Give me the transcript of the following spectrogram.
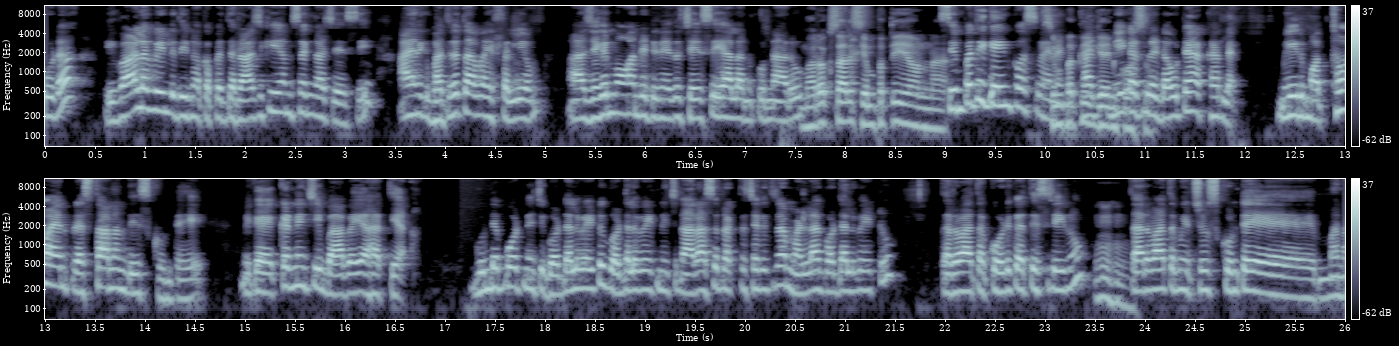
కూడా ఇవాళ వీళ్ళు దీన్ని ఒక పెద్ద రాజకీయ అంశంగా చేసి ఆయనకి భద్రతా వైఫల్యం ఆ జగన్మోహన్ రెడ్డిని ఏదో చేసేయాలనుకున్నారు. మరొకసారి సింపతి సింపతి గెయిన్ కోసమే మీకు. అసలు డౌటే అక్కర్లే. మీరు మొత్తం ఆయన ప్రస్థానం తీసుకుంటే మీకు ఎక్కడి నుంచి బాబయ్య హత్య? గుండెపోటు నుంచి గొడ్డల వేటు గొడ్డల వేటు నుంచి నారాసు రక్త చరిత్ర మళ్ళా గొడ్డల వేటు తర్వాత కోడికత్తి శ్రీను. తర్వాత మీరు చూసుకుంటే మన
